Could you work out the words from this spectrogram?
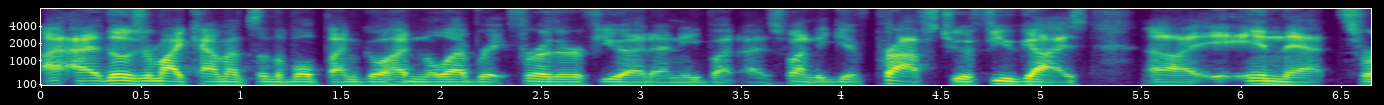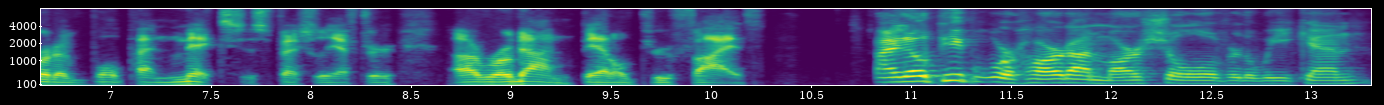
I, I, those are my comments on the bullpen. Go ahead and elaborate further if you had any, but I just wanted to give props to a few guys uh, in that sort of bullpen mix, especially after uh, Rodon battled through five. I know people were hard on Marshall over the weekend.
